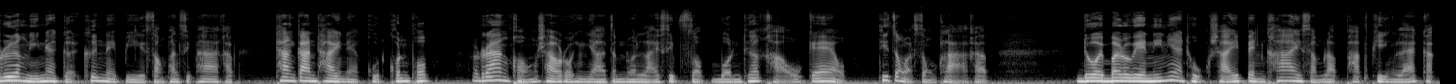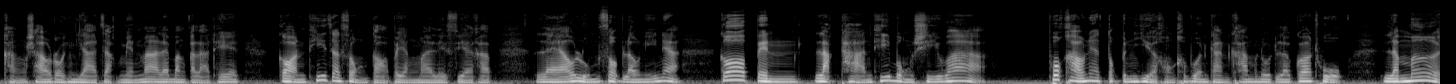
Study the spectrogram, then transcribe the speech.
เรื่องนี้เนี่ยเกิดขึ้นในปี 2015 ครับ ทางการไทยเนี่ยขุดค้นพบ ร่างของชาวโรฮิงญาจำนวนหลายสิบศพบนเทือกเขาแก้วที่จังหวัดสงขลาครับ โดยบริเวณนี้เนี่ยถูกใช้เป็นค่ายสำหรับพักพิงและกักขังชาวโรฮิงญาจากเมียนมาและบังกลาเทศ ก่อนที่จะส่งต่อไปยังมาเลเซียครับ แล้วหลุมศพเหล่านี้เนี่ยก็เป็นหลักฐานที่บ่งชี้ว่า พวกเขาเนี่ยตกเป็นเหยื่อของขบวนการค้ามนุษย์ แล้วก็ถูกละเมิด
